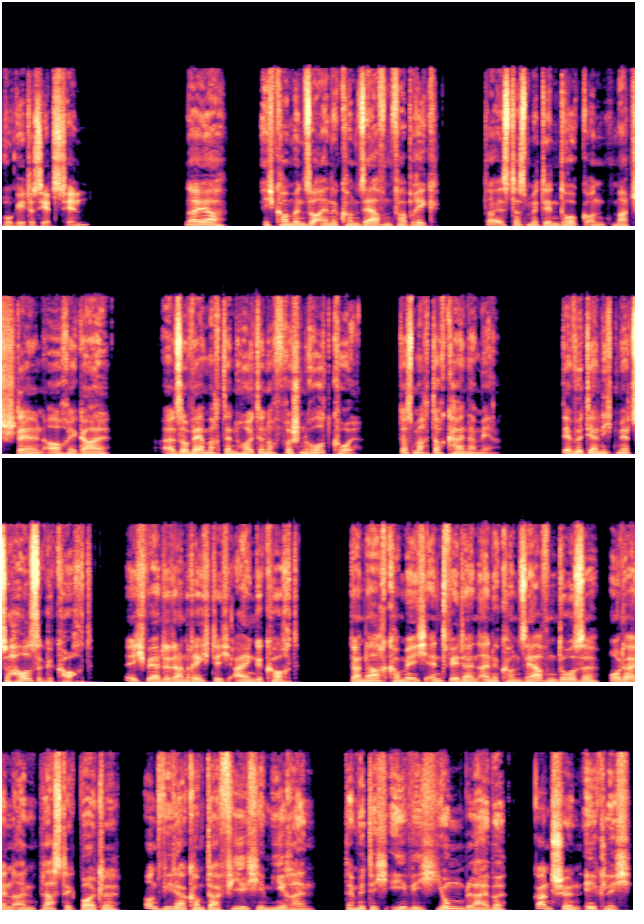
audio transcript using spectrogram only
Wo geht es jetzt hin? Naja, ich komme in so eine Konservenfabrik. Da ist das mit den Druck- und Matschstellen auch egal. Also wer macht denn heute noch frischen Rotkohl? Das macht doch keiner mehr. Der wird ja nicht mehr zu Hause gekocht. Ich werde dann richtig eingekocht. Danach komme ich entweder in eine Konservendose oder in einen Plastikbeutel. Und wieder kommt da viel Chemie rein, damit ich ewig jung bleibe. Ganz schön eklig.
